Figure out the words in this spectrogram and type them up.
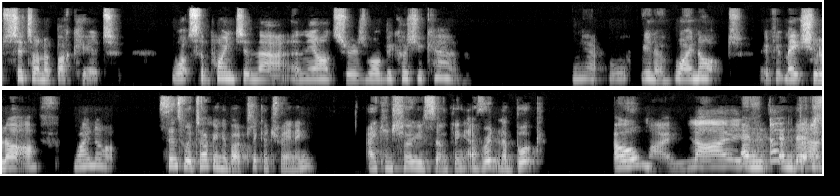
sit on a bucket? What's the point in that? And the answer is well because you can. Yeah. You know, why not? If it makes you laugh, why not? Since we're talking about clicker training, I can show you something. I've written a book. Oh my life. And and there,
